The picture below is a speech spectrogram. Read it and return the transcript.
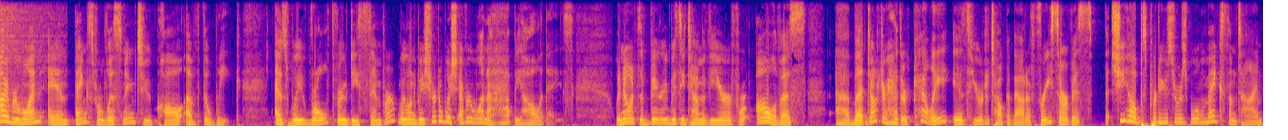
Hi, everyone, and thanks for listening to Call of the Week. As we roll through December, we want to be sure to wish everyone a happy holidays. We know it's a very busy time of year for all of us, uh, but Dr. Heather Kelly is here to talk about a free service that she hopes producers will make some time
